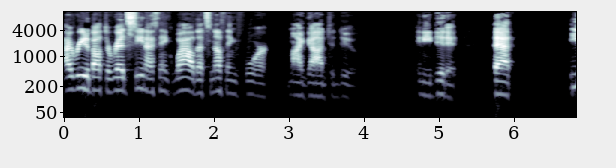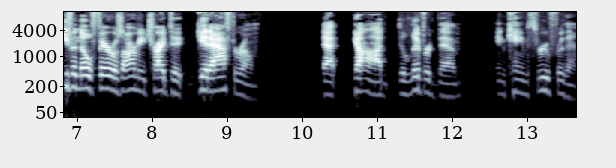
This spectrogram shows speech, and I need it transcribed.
I read about the Red Sea and I think, wow, that's nothing for my God to do. And He did it. That even though Pharaoh's army tried to get after them, that God delivered them and came through for them.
